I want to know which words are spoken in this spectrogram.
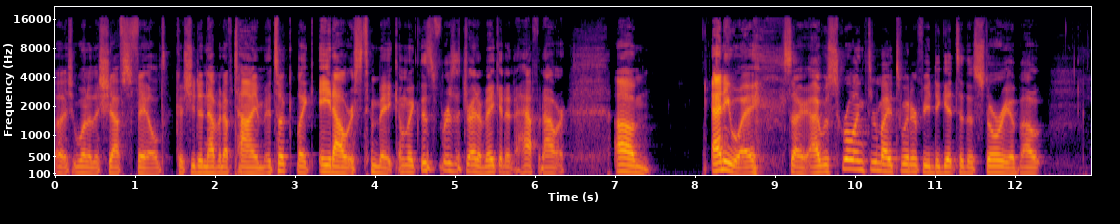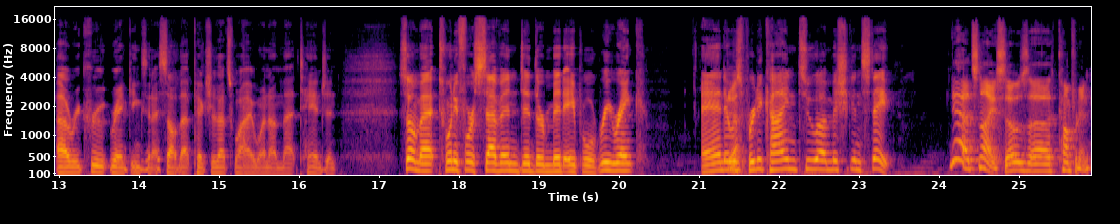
uh, one of the chefs failed because she didn't have enough time. It took like eight hours to make. I'm like, this person tried to make it in half an hour. Um, anyway, sorry, I was scrolling through my Twitter feed to get to the story about uh, recruit rankings and I saw that picture. That's why I went on that tangent. So, Matt, 24 7 did their mid April re rank and it yeah. was pretty kind to uh, Michigan State. Yeah, it's nice. That was uh, comforting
